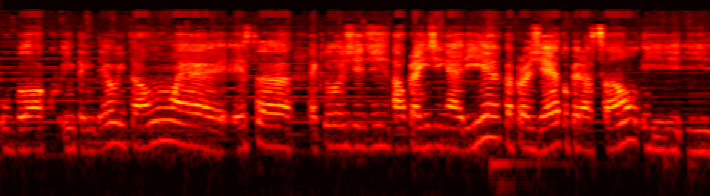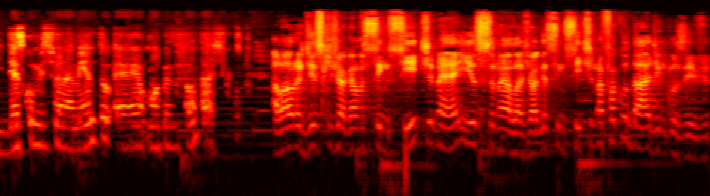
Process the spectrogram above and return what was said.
o bloco, entendeu? Então, é essa tecnologia digital para engenharia, para projeto, operação e, e descomissionamento é uma coisa fantástica. A Laura disse que jogava SimCity SimCity, né? É isso, né? Ela joga SimCity na faculdade, inclusive.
